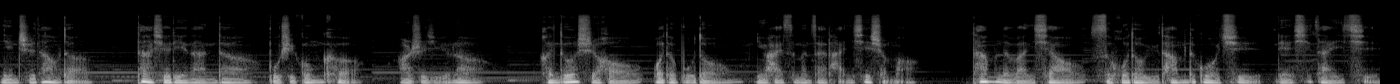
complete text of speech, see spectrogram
您知道的，大学里难的不是功课，而是娱乐。很多时候我都不懂女孩子们在谈些什么，她们的玩笑似乎都与她们的过去联系在一起。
